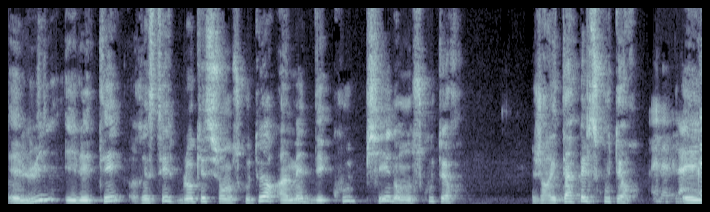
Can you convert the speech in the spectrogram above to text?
et lui, il était resté bloqué sur mon scooter à mettre des coups de pied dans mon scooter. Genre, il tapait le scooter. Et, il,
